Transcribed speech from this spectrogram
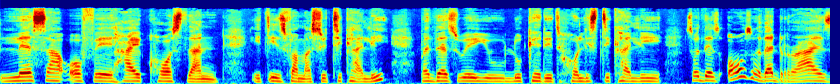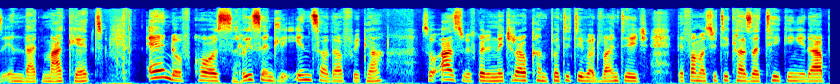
lesser of a high cost than it is pharmaceutically, but that's where you look at it holistically. So there's also that rise in that market. And of course, recently in South Africa, so as we've got a natural competitive advantage, the pharmaceuticals are taking it up,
